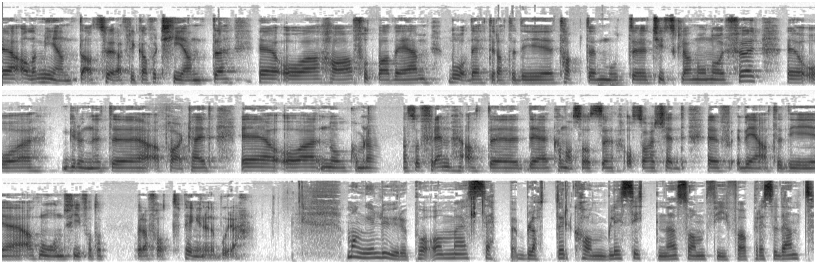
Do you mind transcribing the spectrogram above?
alle mente at Sør-Afrika fortjente eh, å ha fotball-VM både etter at de tapte mot eh, Tyskland noen år før eh, og grunnet apartheid. Og nå kommer det altså frem at det kan også, også ha skjedd ved at, de, at noen Fifa-topper har fått penger under bordet. Mange lurer på om Sepp Blatter kan bli sittende som Fifa-president.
